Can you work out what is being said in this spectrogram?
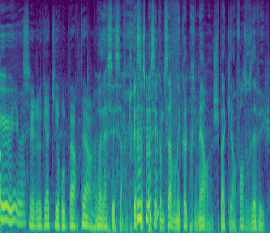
Oui, oui. C'est le gars qui roule par terre, là. Voilà, c'est ça. En tout cas, ça se passait comme ça à mon école primaire. Je sais pas quelle enfance vous avez eu.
